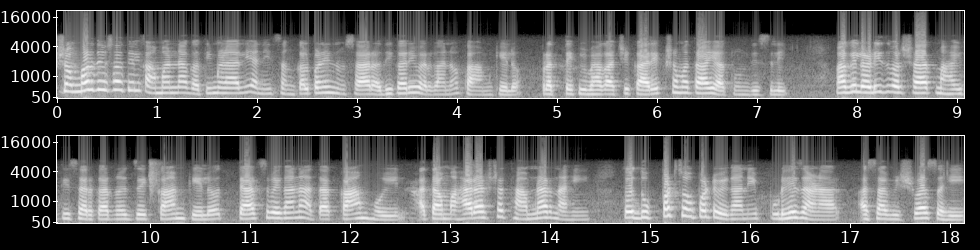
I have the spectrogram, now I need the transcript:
शंभर दिवसातील कामांना गती मिळाली आणि संकल्पनेनुसार अधिकारी वर्गानं काम केलं. प्रत्येक विभागाची कार्यक्षमता यातून दिसली. मागील अडीच वर्षात महायुती सरकारनं जे काम केलं त्याच वेगानं आता काम होईल. आता महाराष्ट्र थांबणार नाही तो दुप्पट चौपट वेगाने पुढे जाणार असा विश्वासही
